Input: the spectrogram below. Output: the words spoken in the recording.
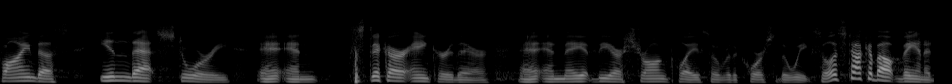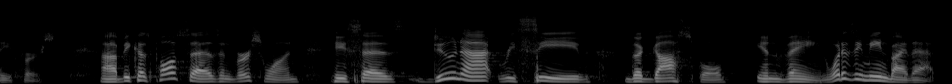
find us in that story and, and stick our anchor there, and, and, may it be our strong place over the course of the week. So let's talk about vanity first. Uh, because Paul says in verse 1, he says, Do not receive the gospel in vain. What does he mean by that?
